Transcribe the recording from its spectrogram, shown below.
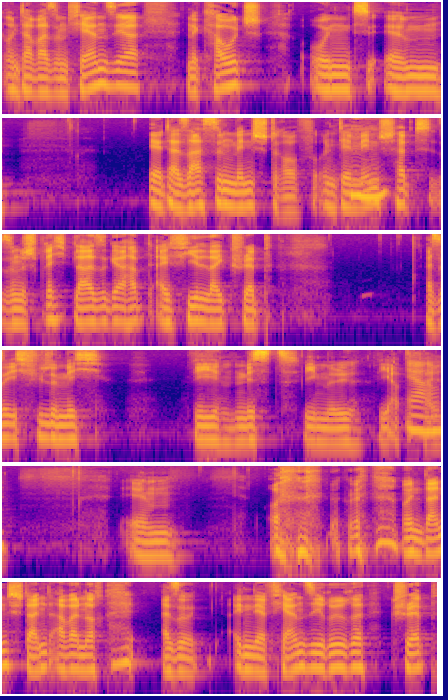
und da war so ein Fernseher, eine Couch und ähm, ja, da saß so ein Mensch drauf und der Mensch hat so eine Sprechblase gehabt, I feel like crap. Also ich fühle mich wie Mist, wie Müll, wie Abfall. Ähm, und dann stand aber noch, also in der Fernsehröhre Crap,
